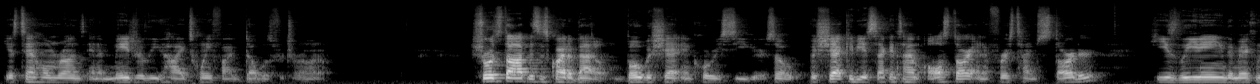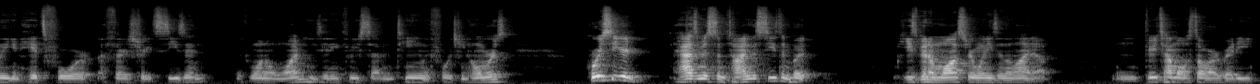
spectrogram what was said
He has 10 home runs and a major league high 25 doubles for Toronto. Shortstop, this is quite a battle. Bo Bichette and Corey Seager. So Bichette could be a second time All Star and a first time starter. He's leading the American League in hits for a third straight season with 101. He's hitting 317 with 14 homers. Corey Seager has missed some time this season, but he's been a monster when he's in the lineup. Three time All Star already.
